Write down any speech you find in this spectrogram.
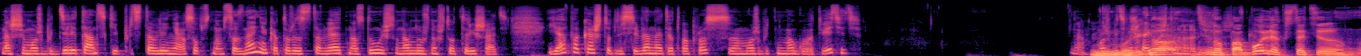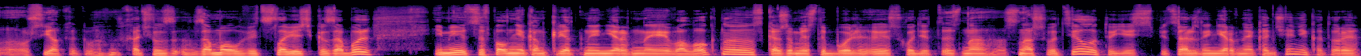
наши, может быть, дилетантские представления о собственном сознании, которые заставляют нас думать, что нам нужно что-то решать. Я пока что для себя на этот вопрос, может быть, не могу ответить. Да, не может быть, может. но, но по боли, кстати, уж я как бы хочу замолвить словечко за боль имеются вполне конкретные нервные волокна. Скажем, если боль исходит из на, с нашего тела, то есть специальные нервные окончания, которые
